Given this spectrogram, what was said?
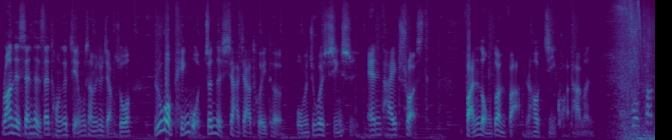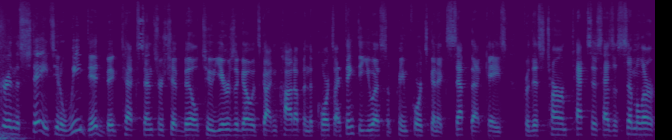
Ron DeSantis 在同一个节目上面就讲说，如果苹果真的下架推特，我们就会行使 antitrust 反垄断法，然后击垮他们。Well, Tucker, in the States, you know, we did big tech censorship bill two years ago. It's gotten caught up in the courts. I think the U.S. Supreme Court's going to accept that case for this term. Texas has a similar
